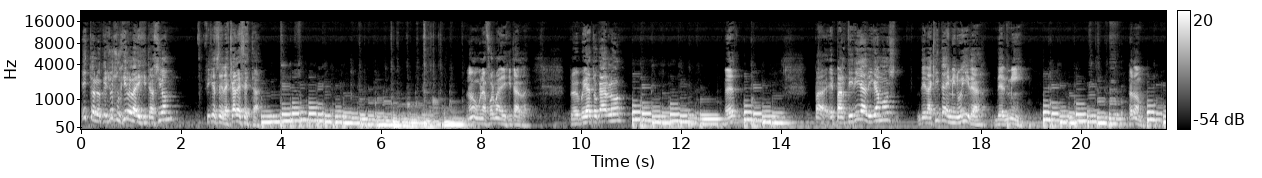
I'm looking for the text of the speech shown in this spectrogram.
Esto es lo que yo sugiero la digitación. Fíjense, la escala es esta. ¿No? Una forma de digitarla. Pero voy a tocarlo. ¿Ves? Eh, partiría, digamos, de la quinta disminuida del mi. Perdón.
